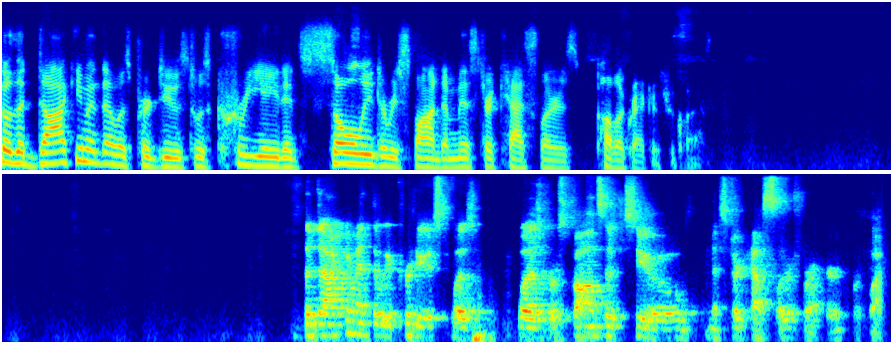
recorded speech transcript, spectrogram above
So the document that was produced was created solely to respond to Mr. Kessler's public records request. The document that we produced was, was responsive to Mr. Kessler's record request.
